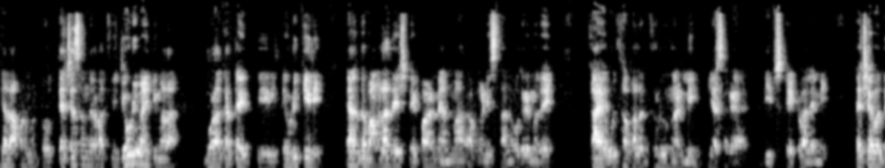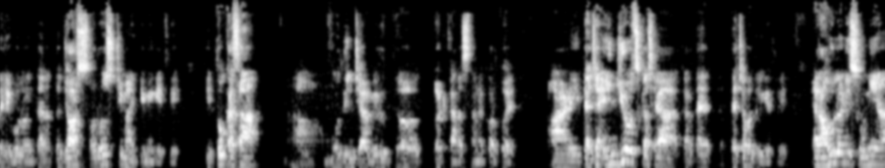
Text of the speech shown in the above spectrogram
ज्याला आपण म्हणतो त्याच्या संदर्भातली जेवढी माहिती मला गोळा करता येतील तेवढी केली. त्यानंतर बांगलादेश नेपाळ म्यानमार अफगाणिस्तान वगैरे मध्ये काय उलथापालत घडवून आणली या सगळ्या डीप स्टेटवाल्यांनी त्याच्याबद्दलही बोलून. त्यानंतर जॉर्ज सोरोसची माहिती मी घेतली की तो कसा मोदींच्या विरुद्ध कट कारस्थानं करतोय. आणि त्याच्या एनजीओज कशा करतायत त्याच्याबद्दल घेतले. राहुल आणि सोनिया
